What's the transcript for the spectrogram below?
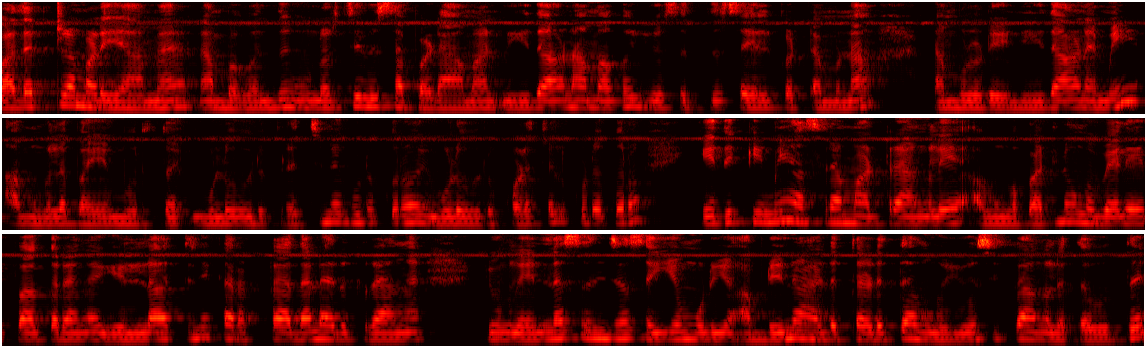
பதற்றமடையாமல் நம்ம வந்து உணர்ச்சி வசப்படாமல் நிதானமாக யோசித்து செயல்பட்டோம்னா நம்மளுடைய நிதானமே அவங்கள பயமுறுத்தும். இவ்வளோ ஒரு பிரச்சனை கொடுக்குறோம் இவ்வளோ ஒரு குளத்தல் கொடுக்குறோம். எதுக்குமே அசர மாட்டுறாங்களே அவங்க பாட்டில் அவங்க வேலையை பார்க்குறாங்க. எல்லாத்துலேயும் கரெக்டாக தானே இருக்கிறாங்க. இவங்களை என்ன செஞ்சால் செய்ய முடியும் அப்படின்னு அடுத்தடுத்து அவங்க யோசிப்பாங்களே தவிர்த்து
